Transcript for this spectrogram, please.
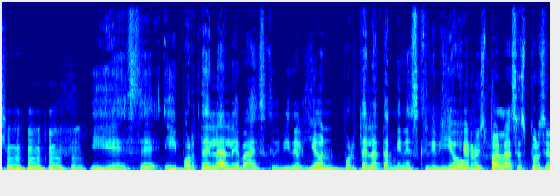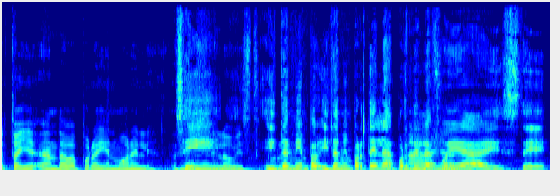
sí. y este, y Portela le va a escribir el guion. Portela también escribió. Que Ruiz Palacios, por cierto, andaba por ahí en Morelia. No sé Sí, si lo viste. y, también y también Portela. Portela Ah, ya. fue a este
